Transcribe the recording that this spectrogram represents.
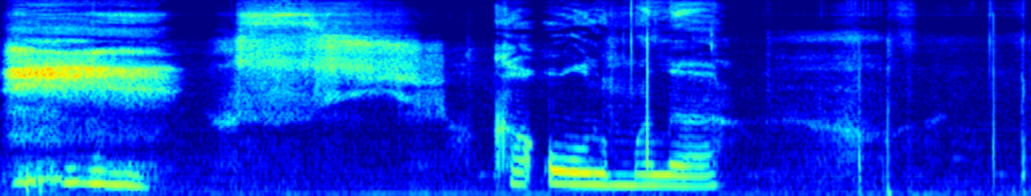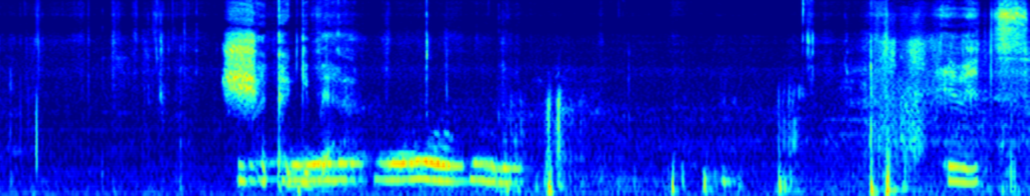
Şaka olmalı. Şaka gibi. Evet.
